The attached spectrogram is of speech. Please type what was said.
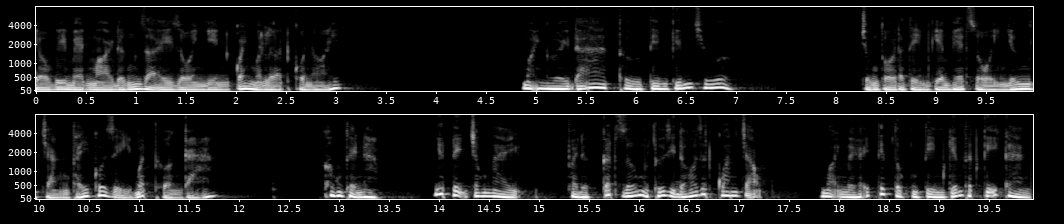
Kiều Vi mệt mỏi đứng dậy Rồi nhìn quanh một lượt, cô nói, Mọi người đã thử tìm kiếm chưa? Chúng tôi đã tìm kiếm hết rồi, Nhưng chẳng thấy có gì bất thường cả. Không thể nào, Nhất định trong này Phải được cất giấu một thứ gì đó rất quan trọng. Mọi người hãy tiếp tục tìm kiếm thật kỹ càng.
